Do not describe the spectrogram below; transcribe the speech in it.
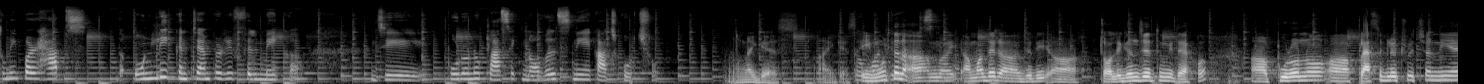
তুমি perhaps the only contemporary film maker যে পুরনো ক্লাসিক নভেলস নিয়ে কাজ করছ। আই গেস আই গেস এই মুহূর্তে না আমাদের যদি টলিগঞ্জে তুমি দেখো পুরনো ক্লাসিক লিটারেচার নিয়ে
